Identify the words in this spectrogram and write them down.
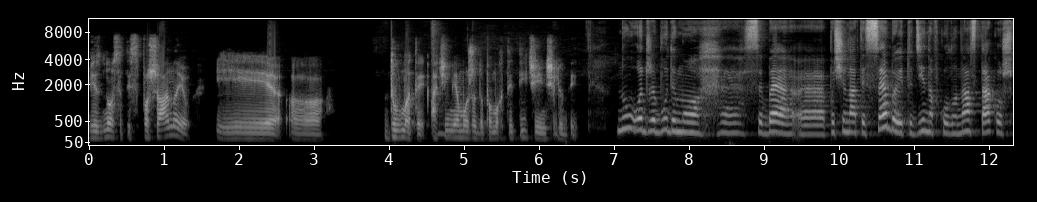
відноситись з пошаною і е, думати, а чим я можу допомогти тій чи іншій людині. Ну, отже, будемо е, себе е, починати з себе, і тоді навколо нас також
